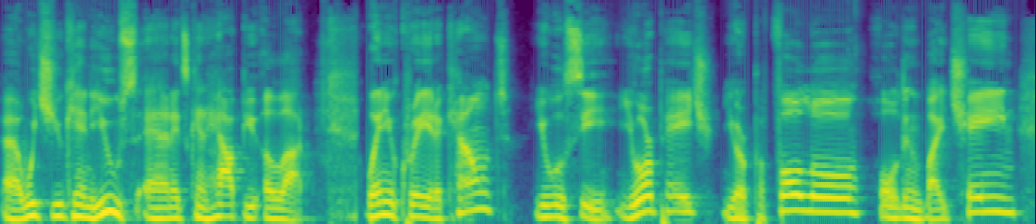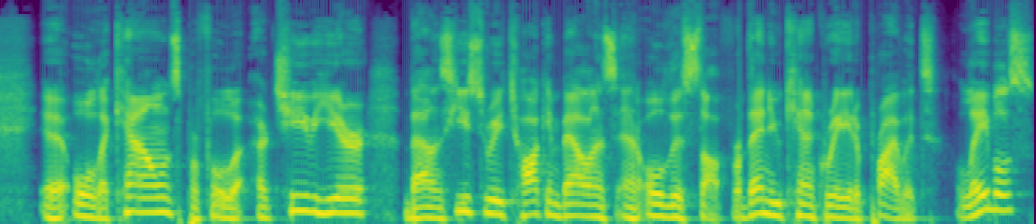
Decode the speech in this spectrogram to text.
uh, which you can use and it can help you a lot. When you create account, you will see your page, your portfolio, holding by chain, uh, all accounts, portfolio archive here, balance history, token balance, and all this stuff. Then you can create a private labels.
